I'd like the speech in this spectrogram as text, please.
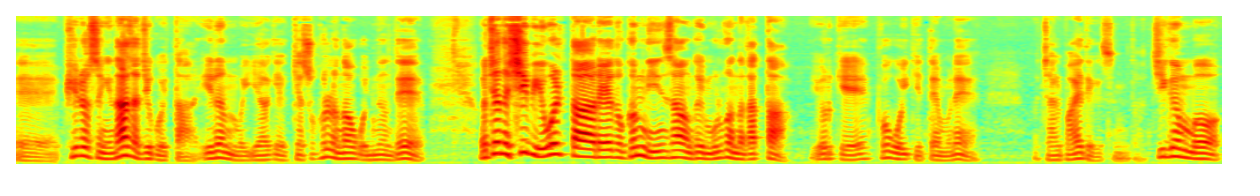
에, 필요성이 낮아지고 있다 이런 뭐 이야기가 계속 흘러나오고 있는데 어쨌든 12월 달에도 금리 인상은 거의 물 건너갔다 이렇게 보고 있기 때문에 잘 봐야 되겠습니다. 지금 뭐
